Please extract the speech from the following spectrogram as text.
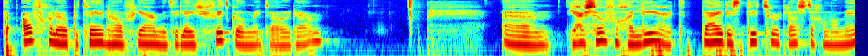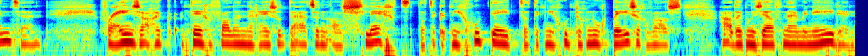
de afgelopen 2,5 jaar met de Lazy Fit Girl methode uh, juist zoveel geleerd tijdens dit soort lastige momenten. Voorheen zag ik tegenvallende resultaten als slecht, dat ik het niet goed deed, dat ik niet goed genoeg bezig was. Haalde ik mezelf naar beneden,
